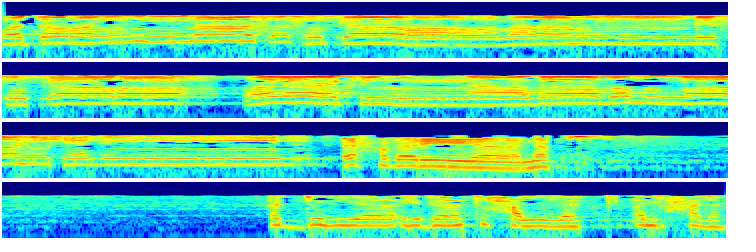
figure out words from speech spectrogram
وترى الناس سكارى وما هم بسكارى ولكن عذاب الله شديد. احذري يا نفس. الدنيا إذا تحلت أنحلت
